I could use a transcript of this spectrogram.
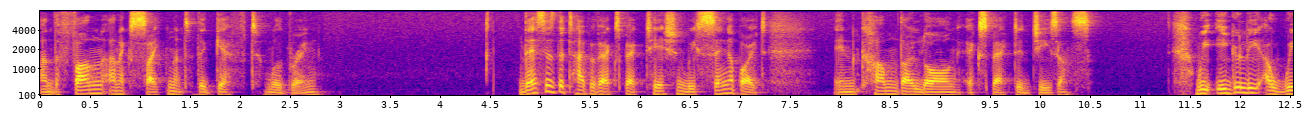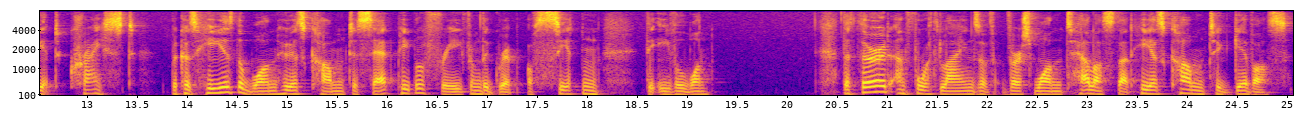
and the fun and excitement the gift will bring. This is the type of expectation we sing about in Come Thou Long Expected Jesus. We eagerly await Christ because he is the one who has come to set people free from the grip of Satan, the evil one. The third and fourth lines of verse 1 tell us that he has come to give us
